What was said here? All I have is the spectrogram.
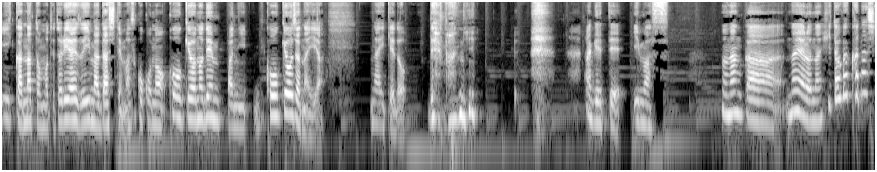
いいかなと思って、とりあえず今出してます。ここの公共の電波に、公共じゃないや。ないけど、電波に あげています。なんか、なんやろな、人が悲し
